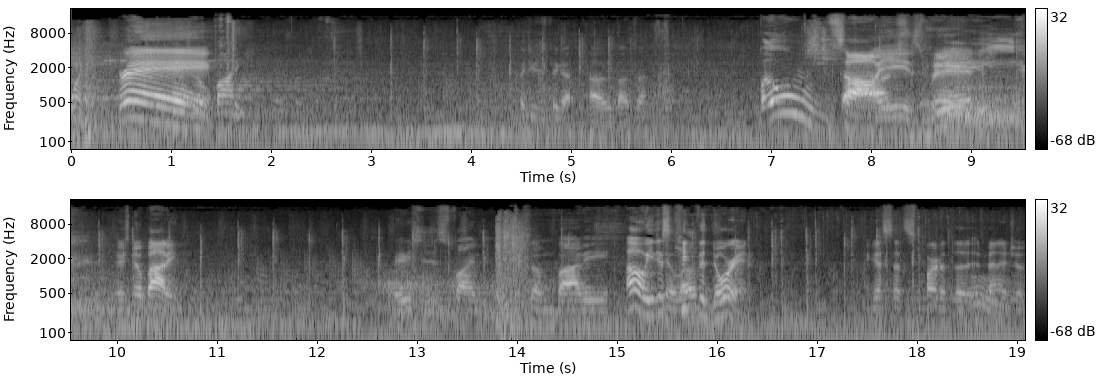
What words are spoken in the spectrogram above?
White. There's Hooray! no body. What'd you just pick up? Oh, the bone saw. Bone Oh, saw. he is red. There's no body. Maybe we should just find somebody. Oh, he just Kill kicked the door in. I guess that's part of the advantage of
